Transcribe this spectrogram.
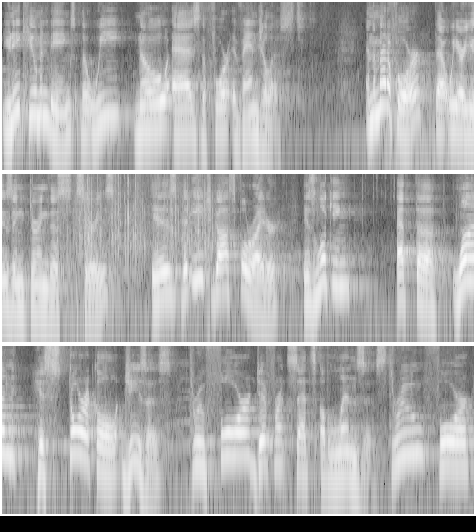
unique human beings that we know as the four evangelists. And the metaphor that we are using during this series is that each gospel writer is looking at the one historical Jesus through four different sets of lenses, through four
